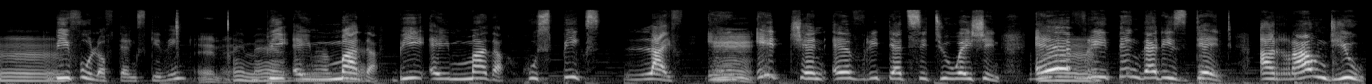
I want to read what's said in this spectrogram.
Mm. be full of thanksgiving. Amen. Amen. Be a Love mother. Be a mother who speaks life in mm. each and every dead situation. Mm. Everything that is dead around you,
